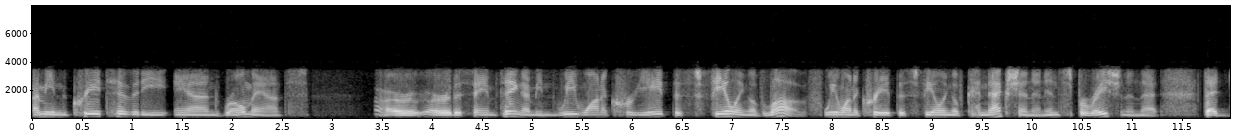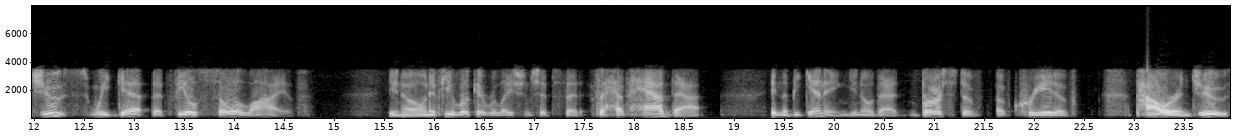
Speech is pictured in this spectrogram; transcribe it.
I mean, creativity and romance are, are the same thing. I mean, we want to create this feeling of love. We want to create this feeling of connection and inspiration and that, that juice we get that feels so alive. You know, and if you look at relationships that have had that, in the beginning, you know, that burst of, of creative power and juice,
